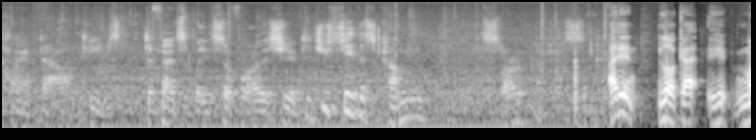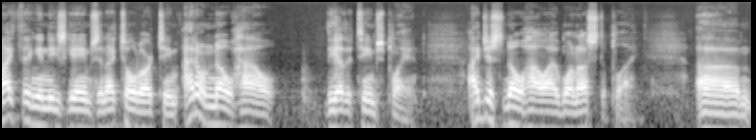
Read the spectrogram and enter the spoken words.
clamped down on teams defensively so far this year. Did you see this coming? Start? I didn't look. I, my thing in these games, and I told our team, I don't know how the other team's playing. I just know how I want us to play. Um,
